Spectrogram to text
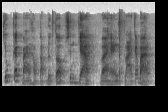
Chúc các bạn học tập được tốt. Xin chào và hẹn gặp lại các bạn.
